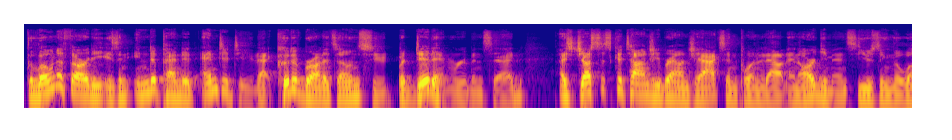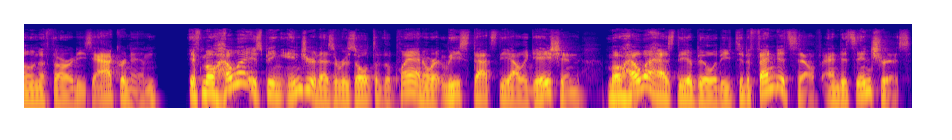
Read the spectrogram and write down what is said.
the Loan Authority is an independent entity that could have brought its own suit, but didn't, Rubin said. As Justice Ketanji Brown Jackson pointed out in arguments using the Loan Authority's acronym, if Mohela is being injured as a result of the plan, or at least that's the allegation, Mohela has the ability to defend itself and its interests.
